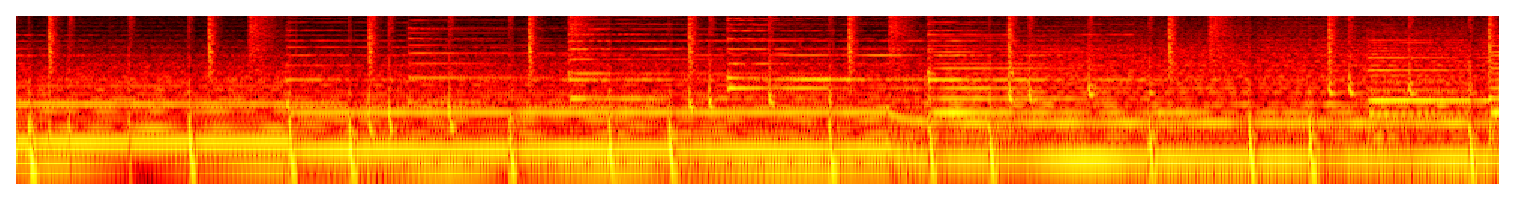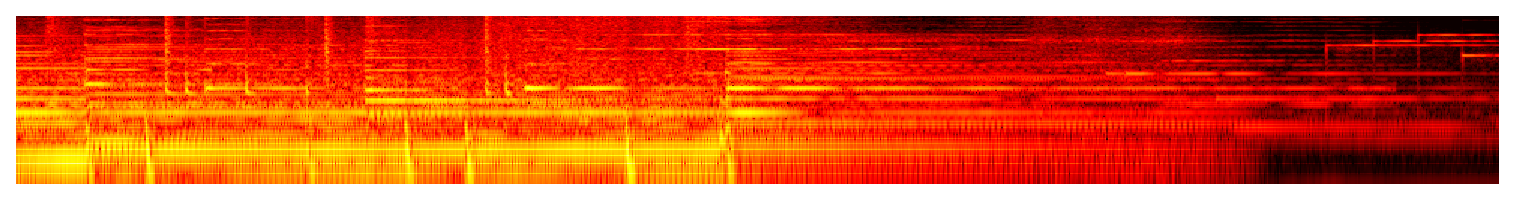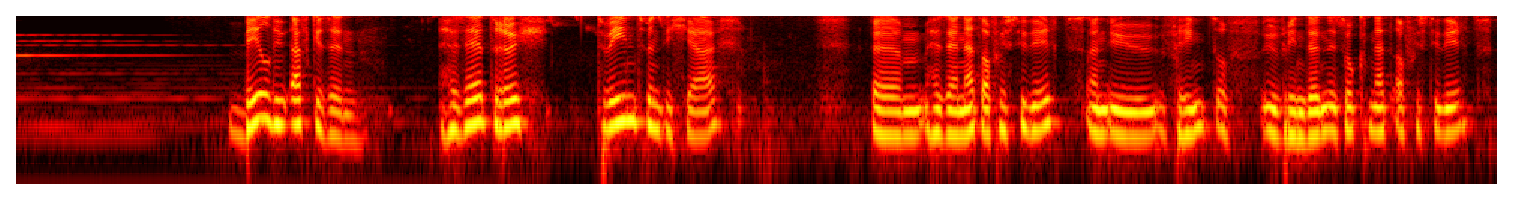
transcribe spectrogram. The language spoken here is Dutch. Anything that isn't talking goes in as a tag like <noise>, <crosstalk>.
U even in. Je bent terug 22 jaar. Ehm je bent net afgestudeerd en uw vriend of uw vriendin is ook net afgestudeerd.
